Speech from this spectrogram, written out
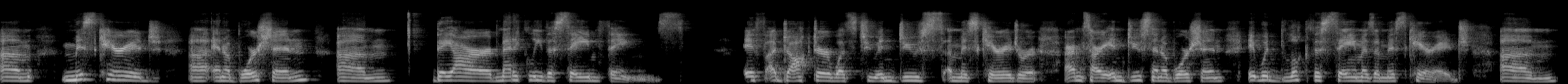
um miscarriage uh, and abortion um they are medically the same things. If a doctor was to induce a miscarriage or, i'm sorry induce an abortion it would look the same as a miscarriage. Um,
